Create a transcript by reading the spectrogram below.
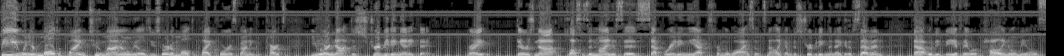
B, when you're multiplying two monomials, you sort of multiply corresponding parts. You are not distributing anything, right? There's not pluses and minuses separating the x from the y. So it's not like I'm distributing the negative 7. That would be if they were polynomials.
